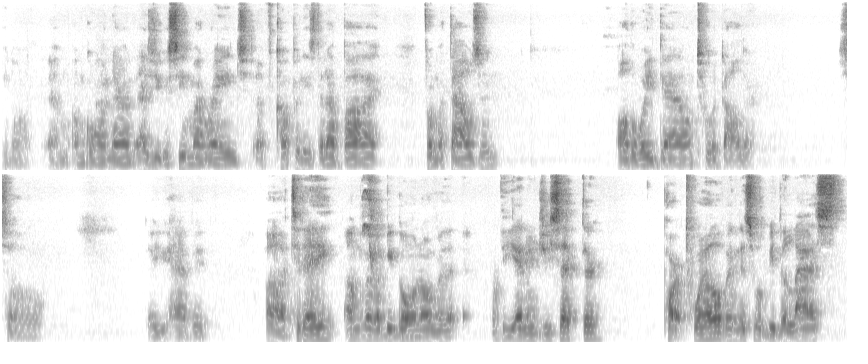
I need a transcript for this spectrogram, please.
You know, I'm, I'm going down. As you can see, my range of companies that I buy from a thousand all the way down to a dollar. So there you have it. Uh, today I'm gonna be going over the, the energy sector, part 12, and this will be the last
